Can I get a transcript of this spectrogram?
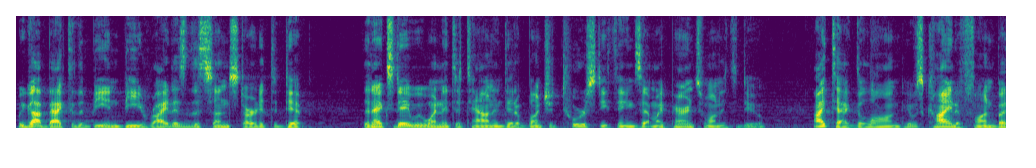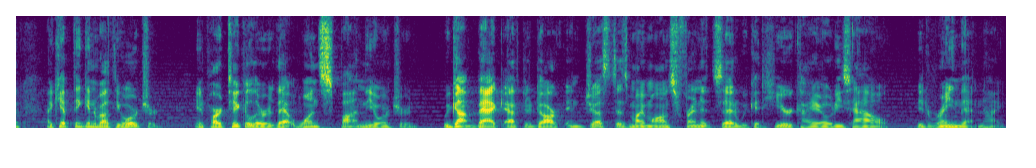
We got back to the B&B right as the sun started to dip. The next day we went into town and did a bunch of touristy things that my parents wanted to do. I tagged along. It was kind of fun, but I kept thinking about the orchard. In particular, that one spot in the orchard. We got back after dark, and just as my mom's friend had said, we could hear coyotes howl. It rained that night.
